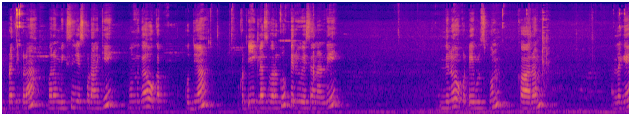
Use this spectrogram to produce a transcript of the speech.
ఇప్పుడైతే ఇక్కడ మనం మిక్సింగ్ చేసుకోవడానికి ముందుగా ఒక కొద్దిగా ఒక టీ గ్లాస్ వరకు పెరుగు వేసానండి. ఇందులో ఒక టేబుల్ స్పూన్ కారం అలాగే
